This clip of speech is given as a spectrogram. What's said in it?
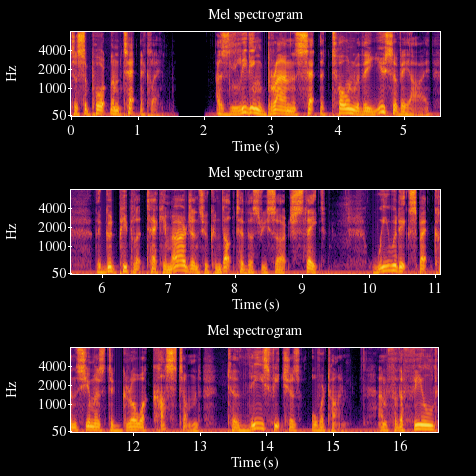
to support them technically. As leading brands set the tone with the use of AI, the good people at Tech Emergence who conducted this research state we would expect consumers to grow accustomed to these features over time and for the field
